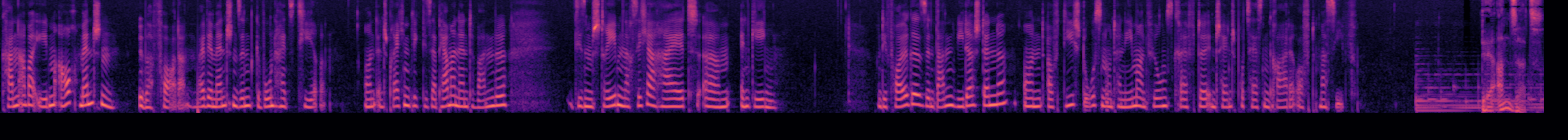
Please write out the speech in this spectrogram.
kann aber eben auch Menschen überfordern, weil wir Menschen sind Gewohnheitstiere. Und entsprechend liegt dieser permanente Wandel diesem Streben nach Sicherheit ähm, entgegen. Und die Folge sind dann Widerstände und auf die stoßen Unternehmer und Führungskräfte in Change-Prozessen gerade oft massiv. Der Ansatz.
